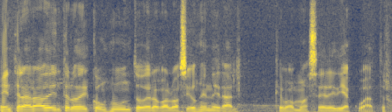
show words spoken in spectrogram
Entrará dentro del conjunto de la evaluación general que vamos a hacer el día 4.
